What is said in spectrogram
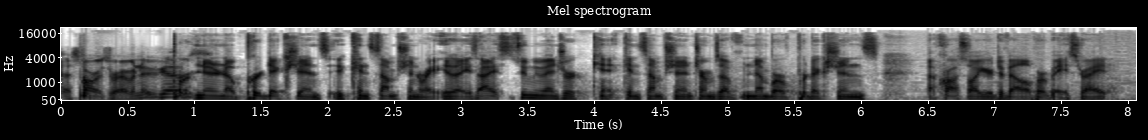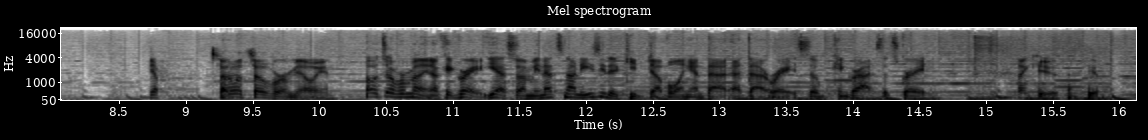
As far as revenue goes, Per, no, no, no. Predictions, uh, consumption rate. I assume you measure con- consumption in terms of number of predictions across all your developer base, right? yep. So it's over a million. Oh, it's over a million. Okay, great. Yeah. So I mean, that's not easy to keep doubling at that at that rate. So congrats. That's great. Thank you. Thank you.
